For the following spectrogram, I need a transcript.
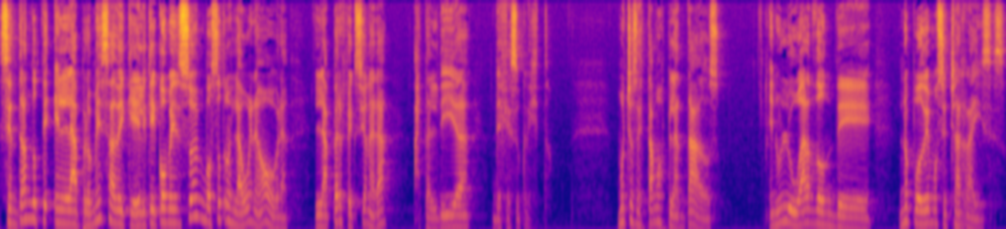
Centrándote en la promesa de que el que comenzó en vosotros la buena obra, la perfeccionará hasta el día de Jesucristo. Muchos estamos plantados en un lugar donde no podemos echar raíces.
